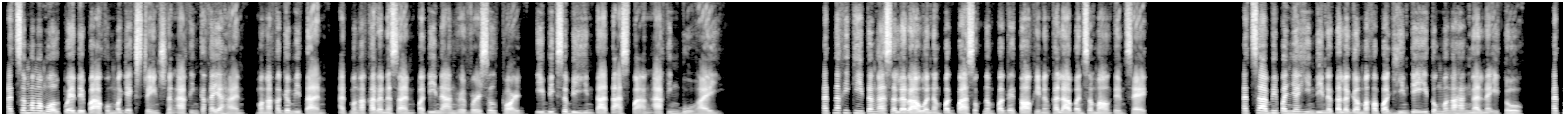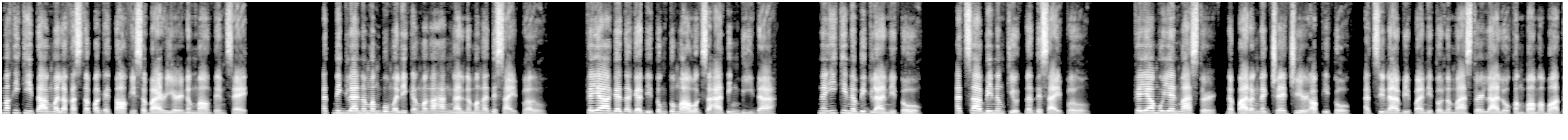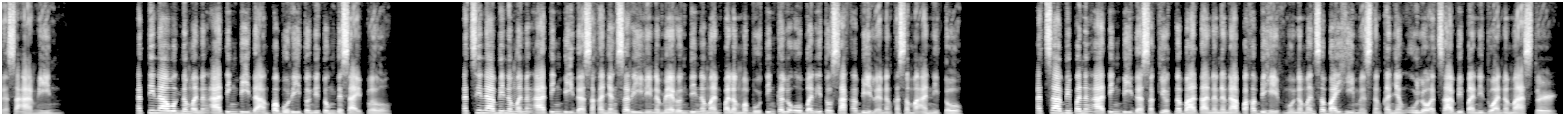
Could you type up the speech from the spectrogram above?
At sa mga mall pwede pa akong mag-exchange ng aking kakayahan, mga kagamitan, at mga karanasan pati na ang reversal card, ibig sabihin tataas pa ang aking buhay. At nakikita nga sa larawan ng pagpasok ng pag-atake ng kalaban sa Mountain Sect. At sabi pa niya hindi na talaga makapaghinti itong mga hangal na ito. At makikita ang malakas na pag-atake sa barrier ng Mountain Sect. At bigla namang bumalik ang mga hangal na mga disciple. Kaya agad-agad itong tumawag sa ating bida. Naikinabigla nito. At sabi ng cute na disciple. Kaya mo yan master, na parang nag-cheer up ito, at sinabi pa nito na master lalo kang bumabata sa amin. At tinawag naman ng ating bida ang paborito nitong disciple. At sinabi naman ng ating bida sa kanyang sarili na meron din naman palang mabuting kalooban ito sa kabila ng kasamaan nito. At sabi pa ng ating bida sa cute na bata na nanapaka-behave mo naman sa himas ng kanyang ulo at sabi pa ni Duan na master.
